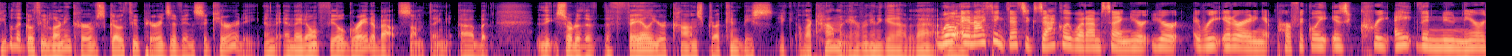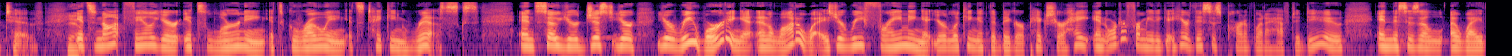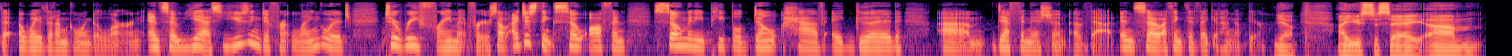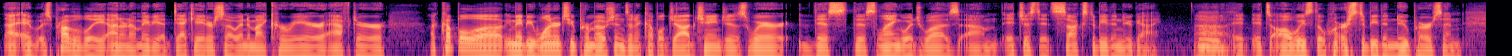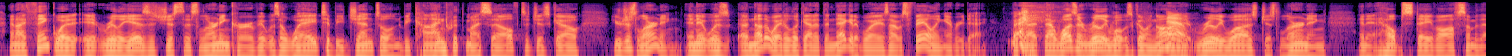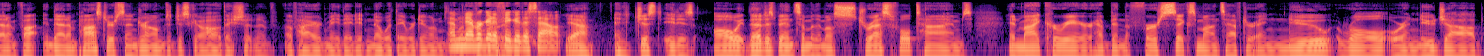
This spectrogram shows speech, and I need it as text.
people that go through learning curves go through periods of insecurity and, and they don't feel great about something. Uh, but the sort of the, the failure construct can be like, how am I ever going to get out of that? Well, Yeah. and I think that's exactly what I'm saying. You're you're reiterating it perfectly. Is create the new narrative. Yeah. It's not failure. It's learning. It's growing. It's taking risks. And so you're just you're you're rewording it in a lot of ways. You're reframing it. You're looking at the bigger picture. Hey, in order for me to get here, this is part of what I have to do, and this is a, a way that a way that I'm going to learn. And so yes, using different language to reframe it for yourself. I just think so often so many people don't have a good um, definition of that, and so I think that they get hung up there. Yeah, I used to say um, I, it was probably I don't know maybe a decade or so into my career after a couple of maybe one or two promotions and a couple job changes where this this language was um, it just it sucks to be the new guy. Uh, it, it's always the worst to be the new person. And I think what it really is, is just this learning curve. It was a way to be gentle and to be kind with myself, to just go, you're just learning. And it was another way to look at it the negative way is I was failing every day. But that, that wasn't really what was going on. No. It really was just learning. And it helped stave off some of that, impo- that imposter syndrome to just go, oh, they shouldn't have, have hired me. They didn't know what they were doing. I'm never going to figure me." this out. Yeah. And it just, it is always, that has been some of the most stressful times in my career have been the first six months after a new role or a new job.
